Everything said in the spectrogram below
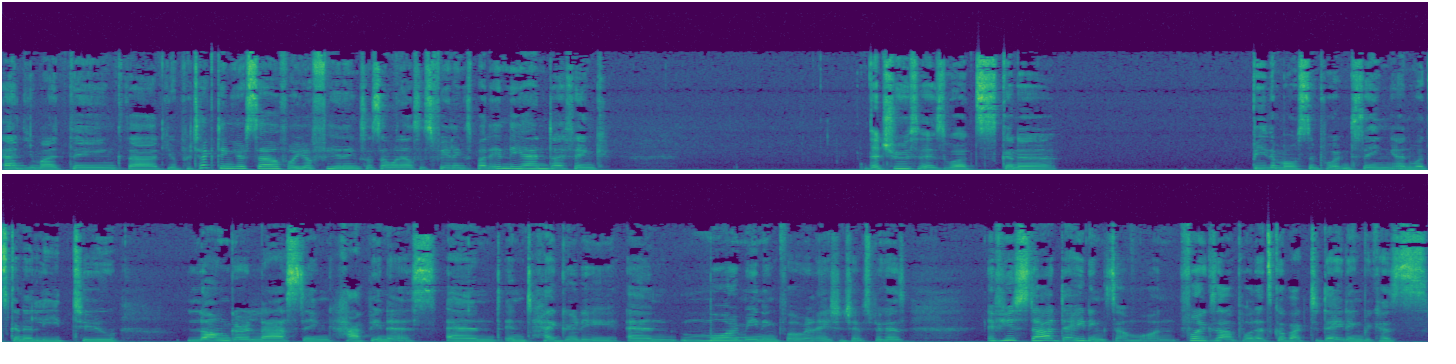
and you might think that you're protecting yourself or your feelings or someone else's feelings, but in the end I think the truth is what's gonna be the most important thing and what's gonna lead to longer lasting happiness and integrity and more meaningful relationships because if you start dating someone for example let's go back to dating because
